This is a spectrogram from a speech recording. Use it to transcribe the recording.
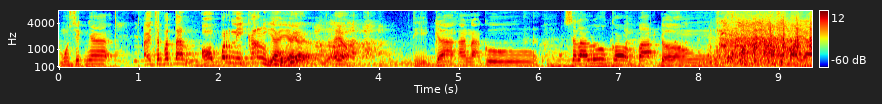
musiknya Ayo cepetan, oper nih Kang. Iya, tuh, iya, ya. iya. Ayo. Tiga anakku selalu kompak dong supaya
